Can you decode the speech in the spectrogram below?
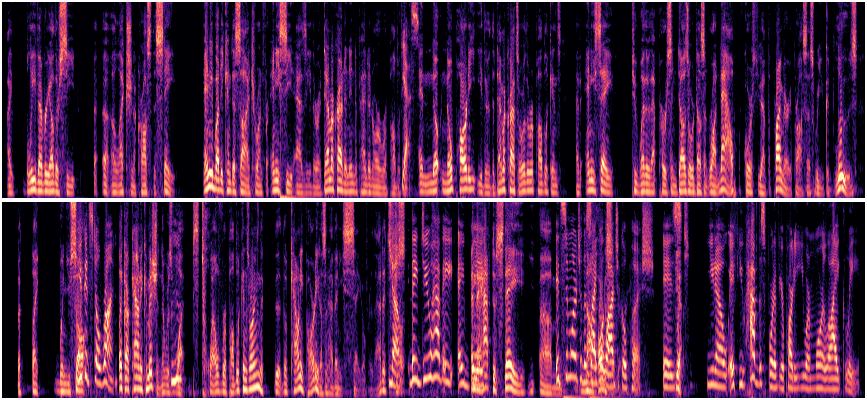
I believe, every other seat uh, uh, election across the state. Anybody can decide to run for any seat as either a Democrat, an Independent, or a Republican. Yes. and no no party, either the Democrats or the Republicans, have any say to whether that person does or doesn't run. Now, of course, you have the primary process where you could lose, but like when you saw you could still run. like our county commission, there was Mhm. what twelve Republicans running. The, the the county party doesn't have any say over that. It's no, just they do have a a big and they have to stay. Um, It's similar to the psychological push. Is yes, you know, if you have the support of your party, you are more likely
